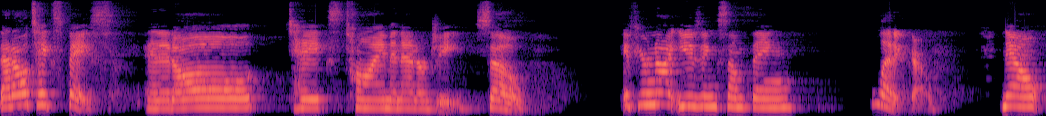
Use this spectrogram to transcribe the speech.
That all takes space and it all takes time and energy. So if you're not using something, let it go. Now,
